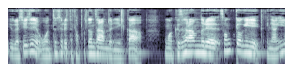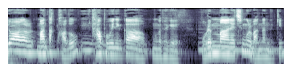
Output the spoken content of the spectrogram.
이거 시즌 1, 2, 3때다 보던 사람들이니까, 뭔가 그 사람들의 성격이 그냥 1화만 딱 봐도 음. 다 보이니까 뭔가 되게 오랜만에 친구를 만난 느낌?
